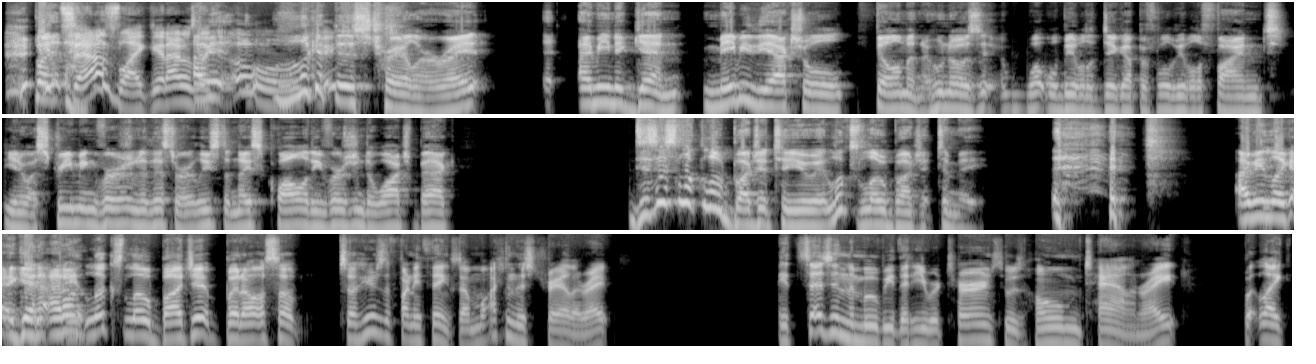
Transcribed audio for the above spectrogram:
But it sounds like it. I was I like, mean, oh, look at this trailer, right? I mean, again, maybe the actual film, and who knows what we'll be able to dig up if we'll be able to find, you know, a streaming version of this or at least a nice quality version to watch back. Does this look low budget to you? It looks low budget to me. I mean, like again, I don't. It looks low budget, but also. So here's the funny thing. So I'm watching this trailer, right? It says in the movie that he returns to his hometown, right? But like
